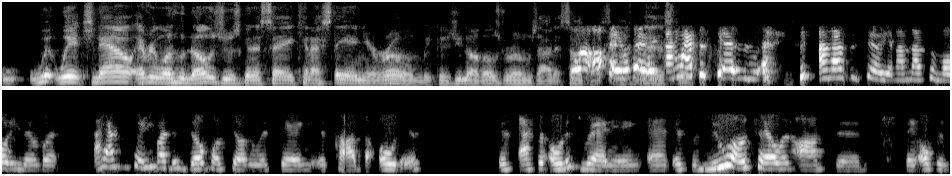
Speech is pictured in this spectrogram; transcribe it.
which now everyone who knows you is going to say, "Can I stay in your room?" Because you know those rooms out at South. Well, okay, okay. I have to tell you. I have to tell you, and I'm not promoting them, but I have to tell you about this dope hotel that we're staying. It's called the Otis. It's after Otis Redding, and it's a new hotel in Austin. They opened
